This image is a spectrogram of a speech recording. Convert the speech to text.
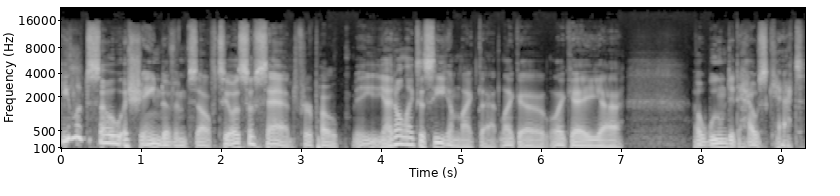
He looked so ashamed of himself too. I was so sad for Pope. He- I don't like to see him like that, like a like a uh, a wounded house cat.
